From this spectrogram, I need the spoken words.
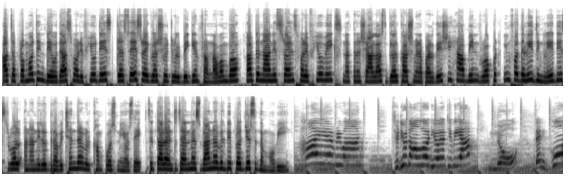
After promoting Devadas for a few days, Jersey's regular shoot will begin from November. After Nani's trains for a few weeks, Narthanashala's girl Kashmira Pardeshi have been roped in for the leading ladies role and Anirudh Ravichander will compose music. Sithara Entertainment's banner will be produced the movie. Hi everyone! Did you download YoYo TV app? No? Then go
